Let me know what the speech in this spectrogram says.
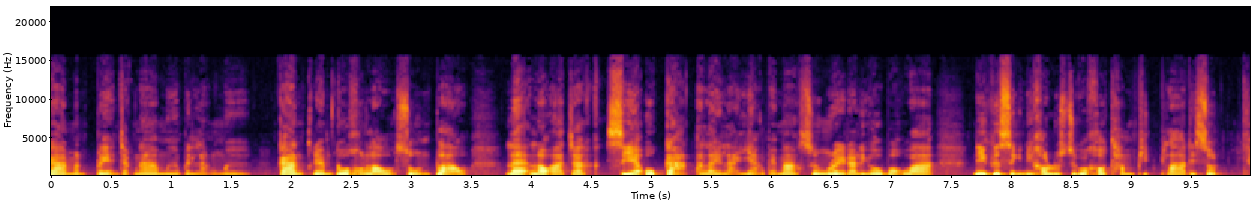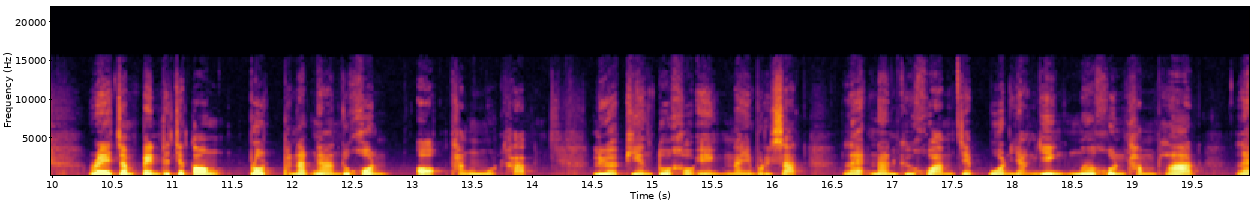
การณ์มันเปลี่ยนจากหน้ามือเป็นหลังมือ การเตรียมตัวของเราสูญเปล่า และเราอาจจะเสียโอกาสอะไรหลายอย่างไปมาก ซึ่งเรดาริโอบอกว่า นี่คือสิ่งที่เขารู้สึกว่าเขาทำผิดพลาดที่สุด เรย์จำเป็นที่จะต้องปลดพนักงานทุกคนออกทั้งหมดครับ เหลือเพียงตัวเขาเองในบริษัท และนั่นคือความเจ็บปวดอย่างยิ่งเมื่อคุณทำพลาด และ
